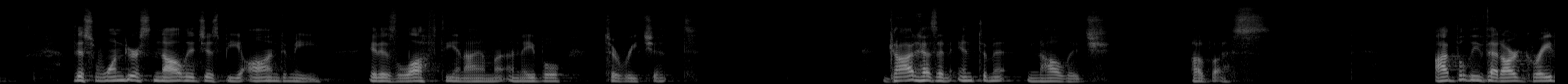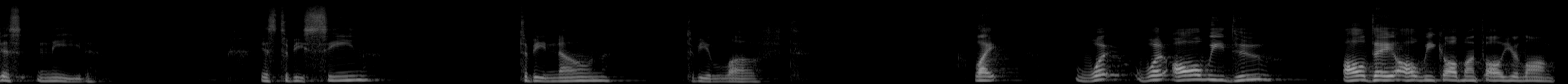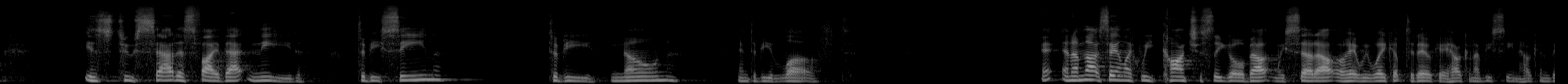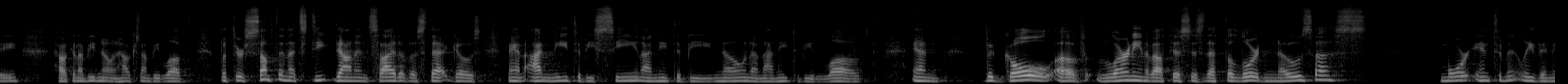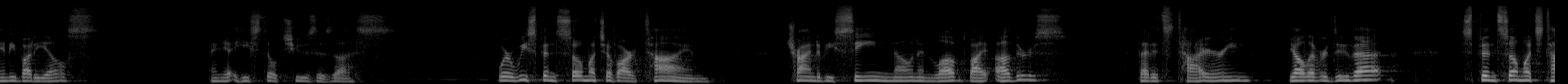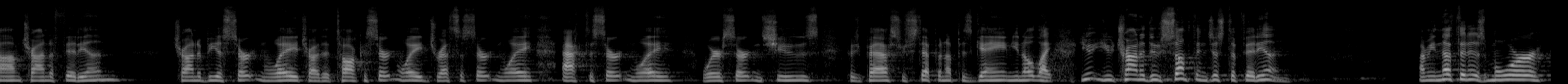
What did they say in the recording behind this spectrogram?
This wondrous knowledge is beyond me. It is lofty, and I am unable to reach it. God has an intimate knowledge of us. I believe that our greatest need is to be seen, to be known, to be loved. Like what, what all we do all day, all week, all month, all year long is to satisfy that need to be seen, to be known, and to be loved. And I'm not saying like we consciously go about and we set out, oh, hey, we wake up today, okay, how can I be seen? How can I be, how can I be known? How can I be loved? But there's something that's deep down inside of us that goes, man, I need to be seen, I need to be known, and I need to be loved. And the goal of learning about this is that the Lord knows us more intimately than anybody else, and yet He still chooses us. Where we spend so much of our time trying to be seen, known, and loved by others that it's tiring. Y'all ever do that? Spend so much time trying to fit in trying to be a certain way, try to talk a certain way, dress a certain way, act a certain way, wear certain shoes because your pastor's stepping up his game. You know, like you, you trying to do something just to fit in. I mean, nothing is more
